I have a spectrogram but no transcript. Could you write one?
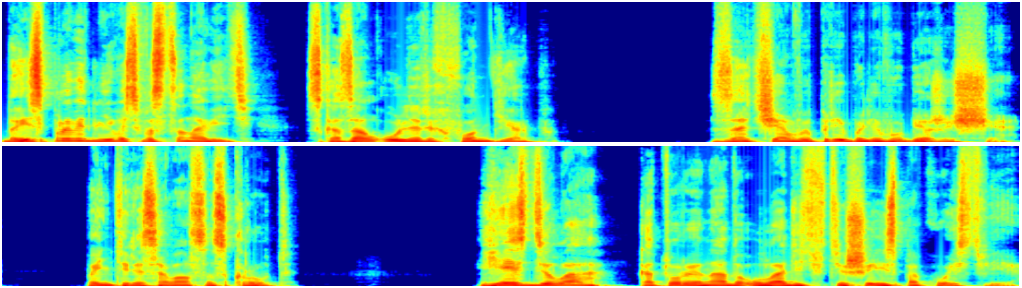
да и справедливость восстановить», — сказал Ульрих фон Герб. «Зачем вы прибыли в убежище?» — поинтересовался Скрут. «Есть дела, которые надо уладить в тиши и спокойствии.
